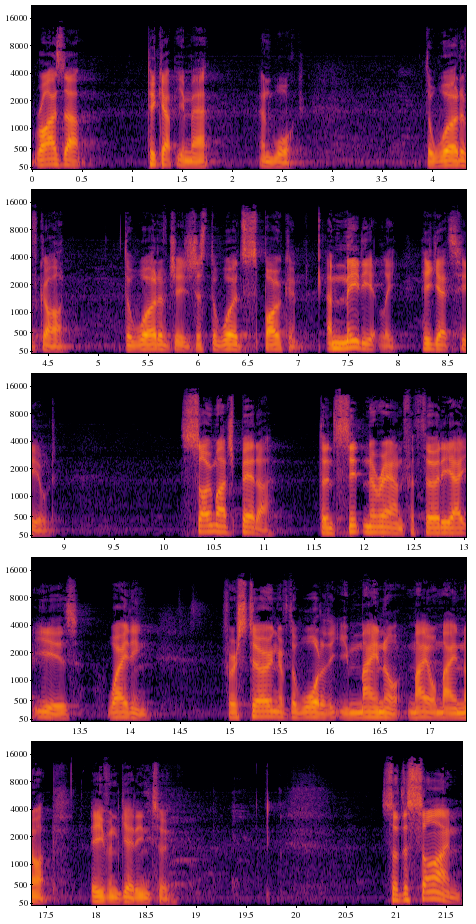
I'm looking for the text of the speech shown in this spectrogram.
rise up, pick up your mat, and walk. The word of God, the word of Jesus, just the word spoken. Immediately, he gets healed. So much better than sitting around for 38 years waiting for a stirring of the water that you may not, may or may not even get into. So the sign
